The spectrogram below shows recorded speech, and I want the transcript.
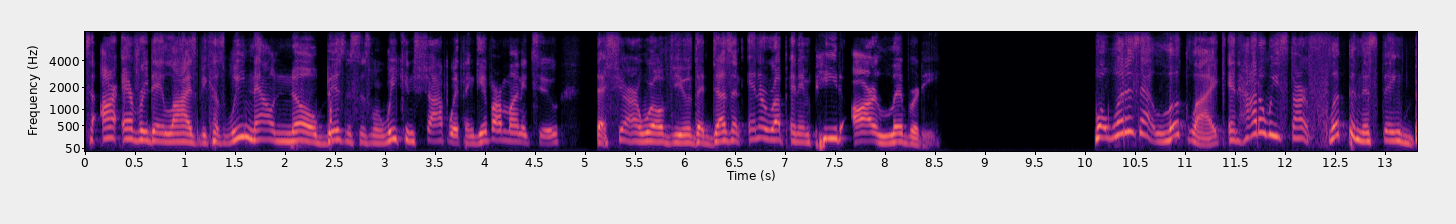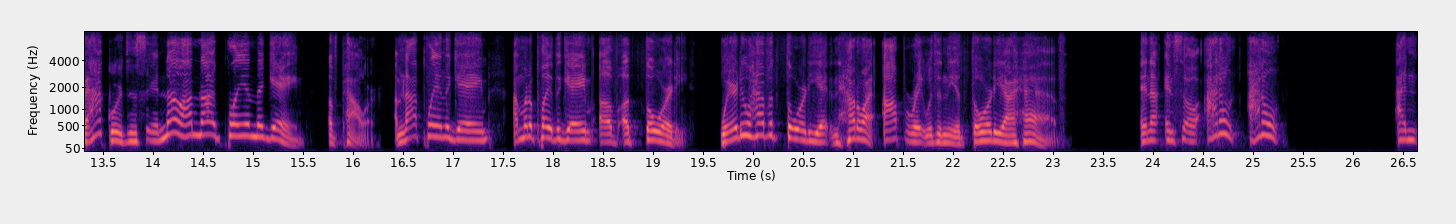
to our everyday lives because we now know businesses where we can shop with and give our money to that share our worldview that doesn't interrupt and impede our liberty. Well, what does that look like? And how do we start flipping this thing backwards and saying, no, I'm not playing the game of power. I'm not playing the game. I'm going to play the game of authority. Where do I have authority at and how do I operate within the authority I have? And I, and so I don't I don't I,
